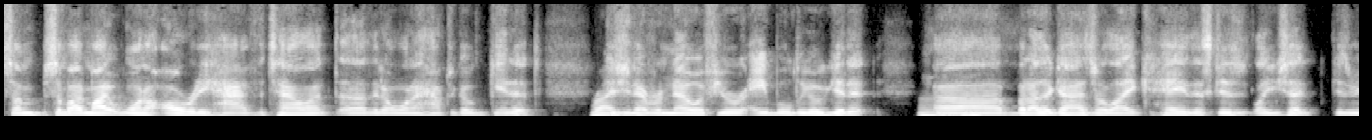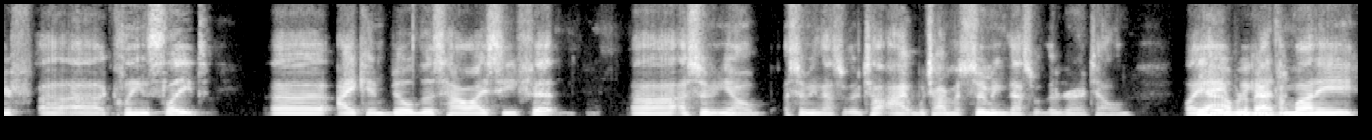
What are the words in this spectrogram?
some somebody might want to already have the talent. Uh, they don't want to have to go get it because right. you never know if you're able to go get it. Mm-hmm. Uh, but other guys are like, hey, this gives, like you said, gives me a, a clean slate. Uh, I can build this how I see fit. Uh, assuming you know, assuming that's what they're telling, which I'm assuming that's what they're going to tell them. Like, yeah, hey, we got the money,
